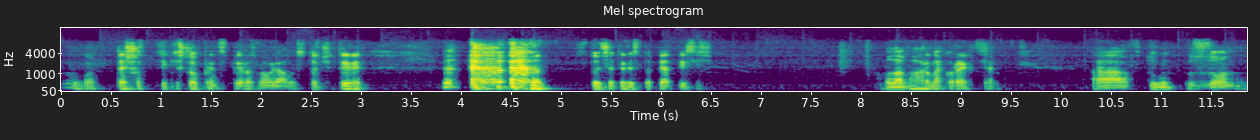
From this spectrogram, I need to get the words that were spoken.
Ну, от, те, що тільки що, в принципі, розмовляли. 104 104-105 тисяч. Була б гарна корекція а, в ту зону.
